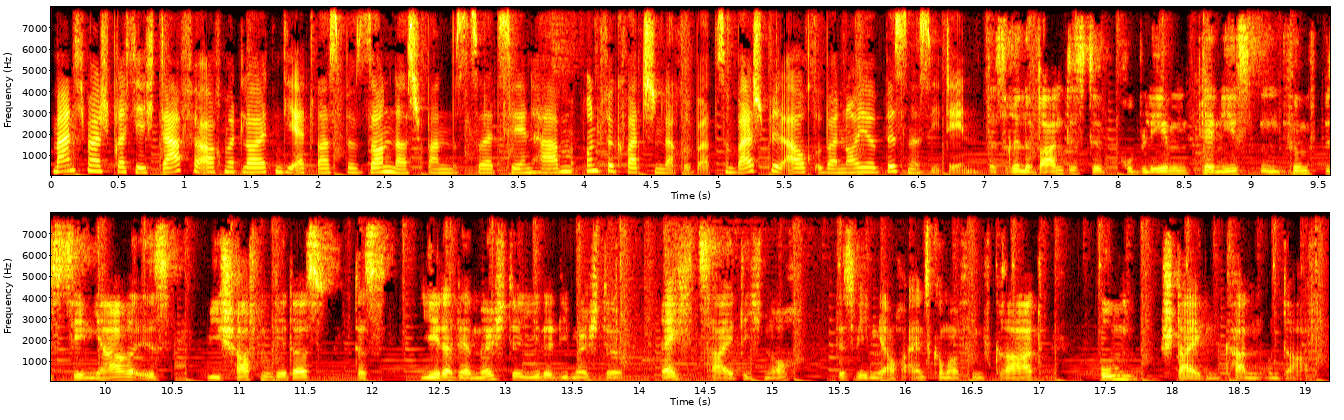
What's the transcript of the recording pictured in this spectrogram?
Manchmal spreche ich dafür auch mit Leuten, die etwas besonders Spannendes zu erzählen haben und wir quatschen darüber, zum Beispiel auch über neue Business-Ideen. Das relevanteste Problem der nächsten fünf bis zehn Jahre ist, wie schaffen wir das, dass jeder, der möchte, jeder, die möchte, rechtzeitig noch, deswegen ja auch 1,5 Grad, umsteigen kann und darf.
